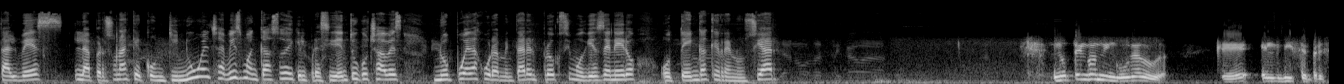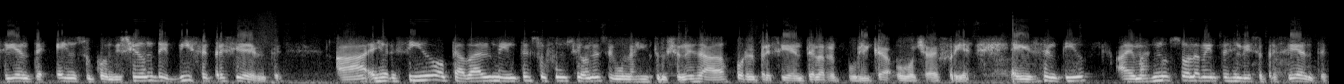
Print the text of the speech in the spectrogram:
tal vez la persona que continúe el chavismo en caso de que el presidente Hugo Chávez no pueda juramentar el próximo 10 de enero o tenga que renunciar? No tengo ninguna duda que el vicepresidente, en su condición de vicepresidente, ha ejercido cabalmente sus funciones según las instrucciones dadas por el presidente de la República, Hugo Chávez Frías. En ese sentido, además no solamente es el vicepresidente,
